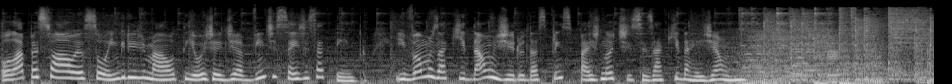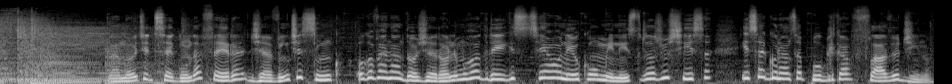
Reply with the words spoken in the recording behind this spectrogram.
Olá, pessoal. Eu sou Ingrid Malta e hoje é dia 26 de setembro. E vamos aqui dar um giro das principais notícias aqui da região. Na noite de segunda-feira, dia 25, o governador Jerônimo Rodrigues se reuniu com o ministro da Justiça e Segurança Pública, Flávio Dino.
